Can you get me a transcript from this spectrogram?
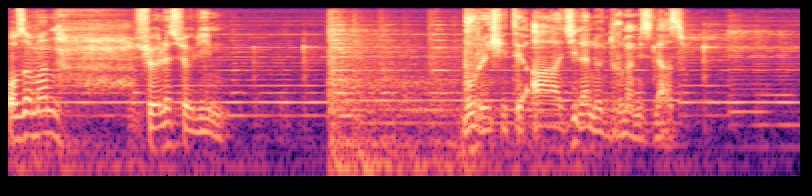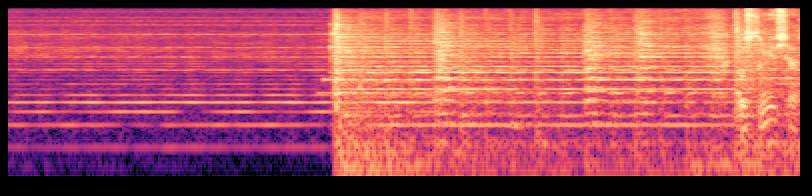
O zaman şöyle söyleyeyim. Bu Reşit'i acilen öldürmemiz lazım. Dostum Yaşar.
